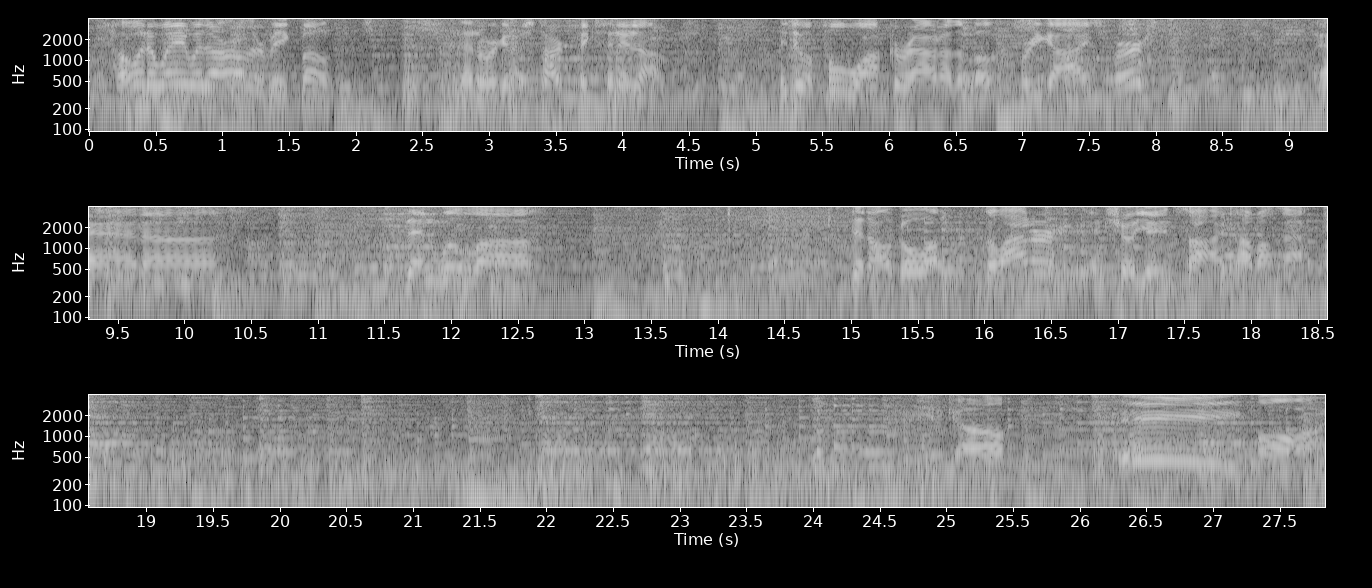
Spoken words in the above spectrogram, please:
to tow it away with our other big boat. And then we're to start fixing it up. We do a full walk around of the boat for you guys first. And uh, then we'll uh, then I'll go up the ladder and show you inside. How about that? There you go. Hey, boy.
